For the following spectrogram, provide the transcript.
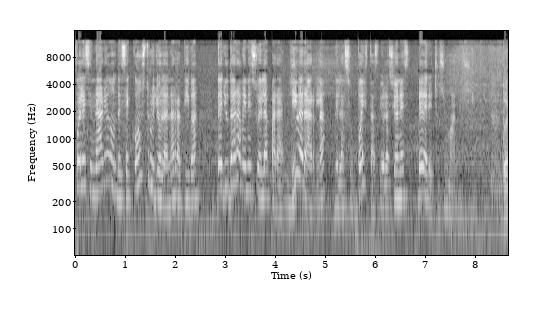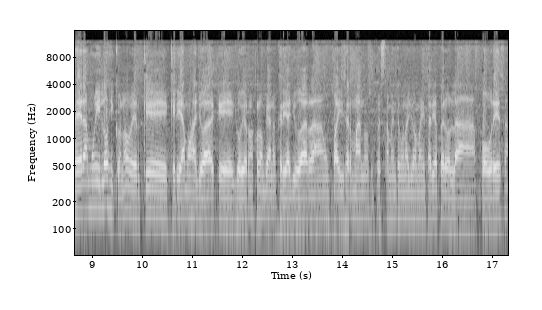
fue el escenario donde se construyó la narrativa de ayudar a Venezuela para liberarla de las supuestas violaciones de derechos humanos. Entonces era muy lógico ¿no? ver que queríamos ayudar, que el gobierno colombiano quería ayudar a un país hermano supuestamente con una ayuda humanitaria, pero la pobreza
